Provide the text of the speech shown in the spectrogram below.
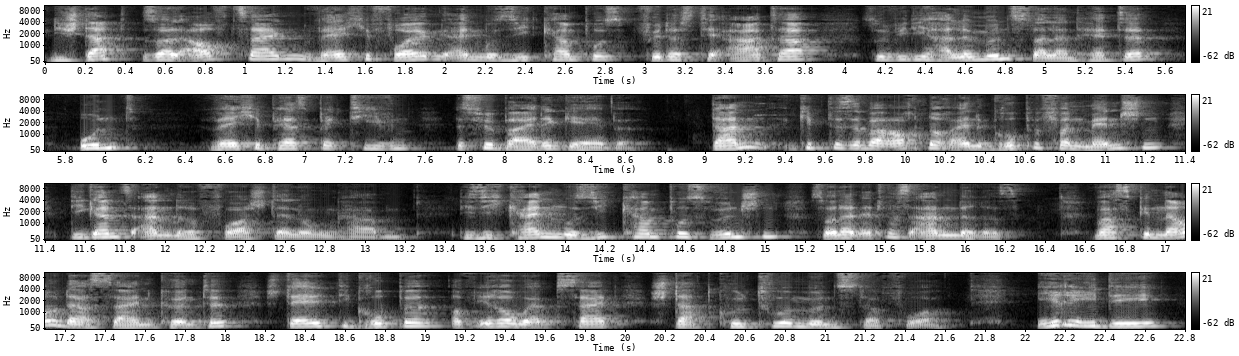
Die Stadt soll aufzeigen, welche Folgen ein Musikcampus für das Theater sowie die Halle Münsterland hätte und welche Perspektiven es für beide gäbe. Dann gibt es aber auch noch eine Gruppe von Menschen, die ganz andere Vorstellungen haben, die sich keinen Musikcampus wünschen, sondern etwas anderes. Was genau das sein könnte, stellt die Gruppe auf ihrer Website Stadtkultur Münster vor. Ihre Idee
